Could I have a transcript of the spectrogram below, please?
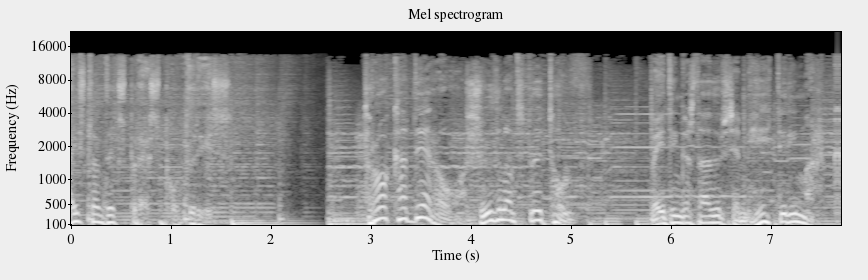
Icelandexpress.is Trocadero, Suðurlandsbröð 12 Veitingastæður sem hittir í mark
